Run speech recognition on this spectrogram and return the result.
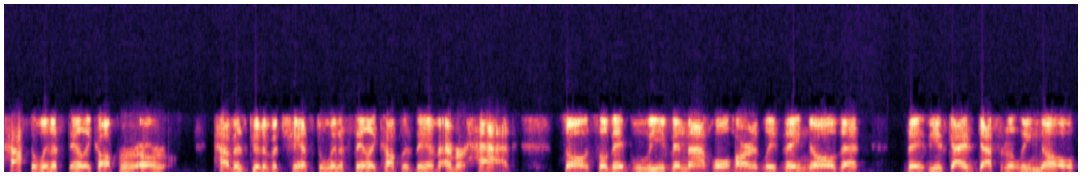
have to win a Stanley Cup or, or have as good of a chance to win a Stanley Cup as they have ever had. So so they believe in that wholeheartedly. They know that they these guys definitely know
